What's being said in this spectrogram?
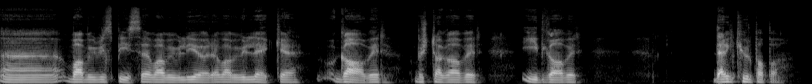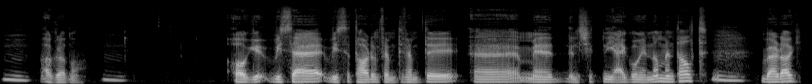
øh, hva vi vil spise, hva vi vil gjøre, hva vi vil leke. Gaver. Bursdagsgaver. Id-gaver. Det er en kul pappa akkurat nå. Og hvis jeg, hvis jeg tar den 50-50 uh, med den skitten jeg går gjennom mentalt hver dag,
